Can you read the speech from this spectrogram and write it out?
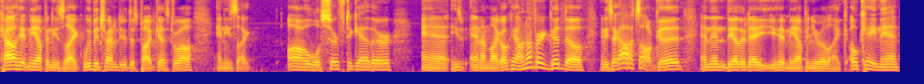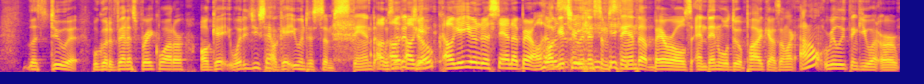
Kyle hit me up and he's like, we've been trying to do this podcast a while. And he's like, oh, we'll surf together. And he's and I'm like, okay, I'm not very good though. And he's like, oh, it's all good. And then the other day you hit me up and you were like, okay, man, let's do it. We'll go to Venice Breakwater. I'll get. What did you say? I'll get you into some stand. I'll, Was I'll, it a I'll joke? Get, I'll get you into a stand-up barrel. It I'll was- get you into some stand-up barrels, and then we'll do a podcast. I'm like, I don't really think you are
